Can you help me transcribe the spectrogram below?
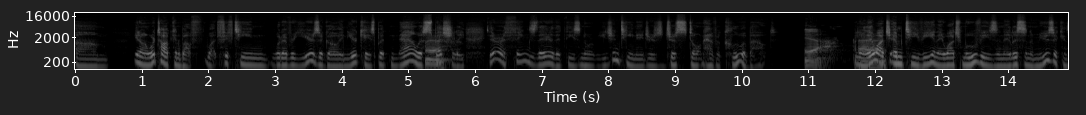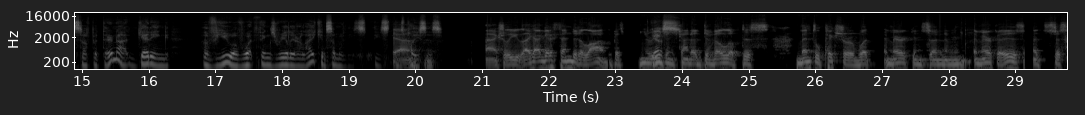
Um, you know, we're talking about what 15 whatever years ago in your case, but now especially there are things there that these Norwegian teenagers just don't have a clue about. yeah, You know, they Uh, watch MTV and they watch movies and they listen to music and stuff, but they're not getting a view of what things really are like in some of these these, these Yeah. places. actually, like I get offended a lot because Norwegians Yes. kind of develop this mental picture of what Americans and America is. It's just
